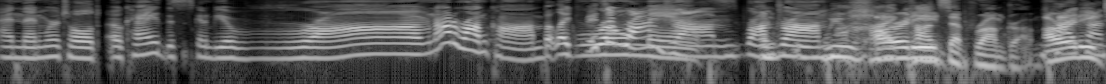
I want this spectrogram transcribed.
And then we're told, okay, this is going to be a rom, not a rom com, but like It's a romance, rom drum. We A high already concept rom drum. already concept.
